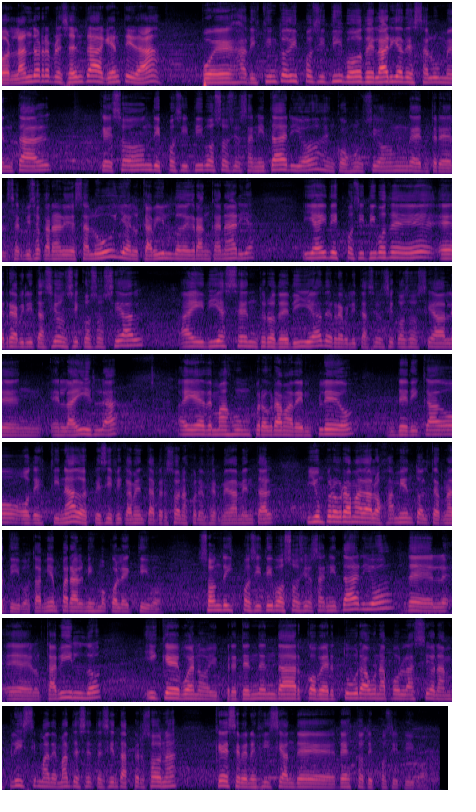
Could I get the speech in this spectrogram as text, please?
Orlando representa a qué entidad? Pues a distintos dispositivos del área de salud mental, que son dispositivos sociosanitarios en conjunción entre el Servicio Canario de Salud y el Cabildo de Gran Canaria, y hay dispositivos de eh, rehabilitación psicosocial, hay 10 centros de día de rehabilitación psicosocial en, en la isla, hay además un programa de empleo dedicado o destinado específicamente a personas con enfermedad mental y un programa de alojamiento alternativo, también para el mismo colectivo. Son dispositivos sociosanitarios del Cabildo y que bueno, y pretenden dar cobertura a una población amplísima de más de 700 personas que se benefician de, de estos dispositivos.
